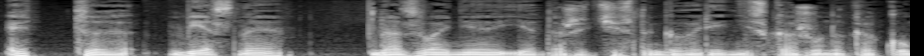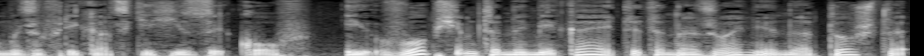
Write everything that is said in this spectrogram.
Это местное название я даже, честно говоря, не скажу на каком из африканских языков. И, в общем-то, намекает это название на то, что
